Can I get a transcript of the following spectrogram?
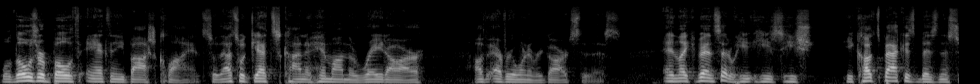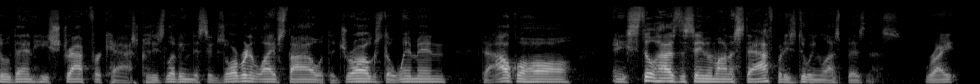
Well, those are both Anthony Bosch clients, so that's what gets kind of him on the radar of everyone in regards to this. And like Ben said, he he's he's he cuts back his business, so then he's strapped for cash because he's living this exorbitant lifestyle with the drugs, the women, the alcohol, and he still has the same amount of staff, but he's doing less business, right?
